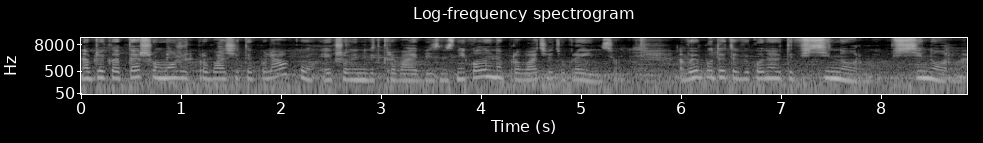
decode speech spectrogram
Наприклад, те, що можуть пробачити поляку, якщо він відкриває бізнес, ніколи не пробачать українцю. Ви будете виконувати всі норми, всі норми.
